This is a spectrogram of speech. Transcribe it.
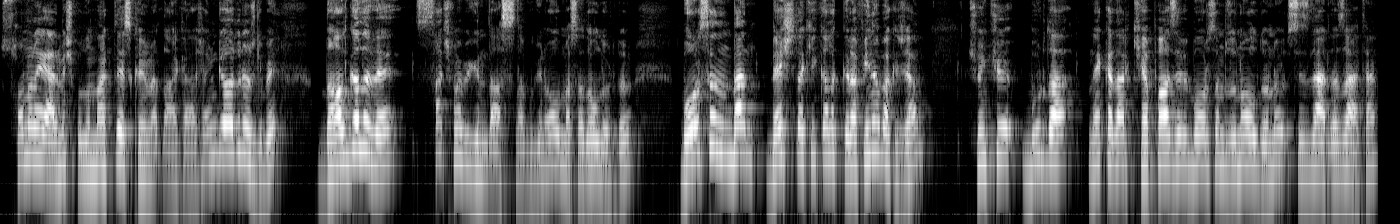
sonuna gelmiş bulunmaktayız kıymetli arkadaşlar. Gördüğünüz gibi dalgalı ve saçma bir gündü aslında bugün olmasa da olurdu. Borsanın ben 5 dakikalık grafiğine bakacağım. Çünkü burada ne kadar kepaze bir borsamızın olduğunu sizler de zaten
